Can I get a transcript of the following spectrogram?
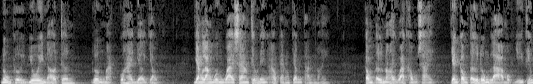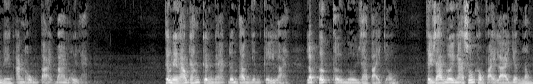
Nụ cười vui nở trên gương mặt của hai vợ chồng. Văn Lăng Quân quay sang thiếu niên áo trắng chân thành nói, Công tử nói quả không sai, dân công tử đúng là một vị thiếu niên anh hùng tài ba lỗi lạc. Thiếu niên áo trắng kinh ngạc định thần nhìn kỹ lại, lập tức thừ người ra tại chỗ. Thì ra người ngã xuống không phải là dân long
